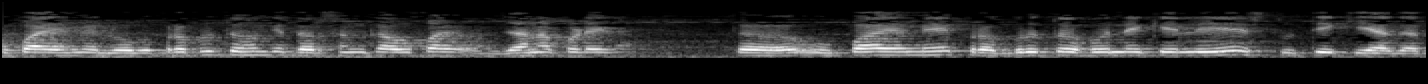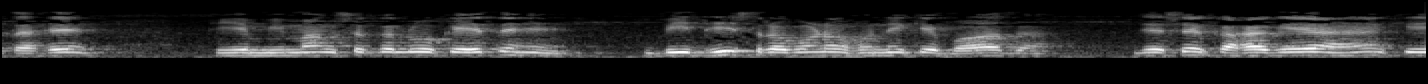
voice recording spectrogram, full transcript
उपाय में लोग प्रवृत्त होंगे, दर्शन का उपाय जाना पड़ेगा। तो उपाय में प्रवृत्त होने के लिए स्तुति किया जाता है। ये मीमांसक लोग कहते हैं, विधि श्रवण होने के बाद, जैसे कहा गया है कि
